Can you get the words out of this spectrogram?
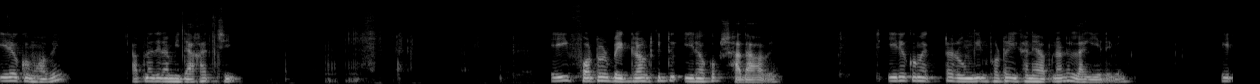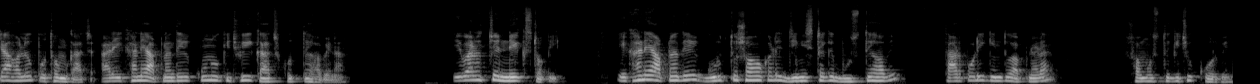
এরকম হবে। আপনাদের আমি দেখাচ্ছি। এই ফটোর ব্যাকগ্রাউন্ড কিন্তু এরকম সাদা হবে। এরকম একটা রঙিন ফটো এখানে আপনারা লাগিয়ে দেবেন। এটা হলো প্রথম কাজ, আর এখানে আপনাদের কোনো কিছুই কাজ করতে হবে না। এবার হচ্ছে নেক্সট টপিক এখানে আপনাদের গুরুত্ব সহকারে জিনিসটাকে বুঝতে হবে তারপরেই কিন্তু আপনারা সমস্ত কিছু করবেন।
